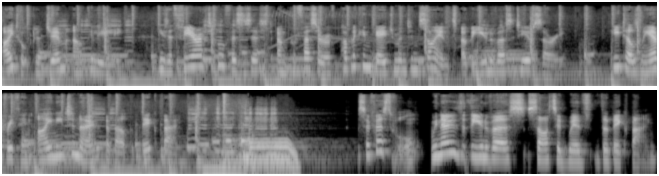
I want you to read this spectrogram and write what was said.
I talk to Jim Al-Khalili. He's a theoretical physicist and professor of public engagement in science at the University of Surrey. He tells me everything I need to know about the Big Bang. So, first of all, we know that the universe started with the Big Bang,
